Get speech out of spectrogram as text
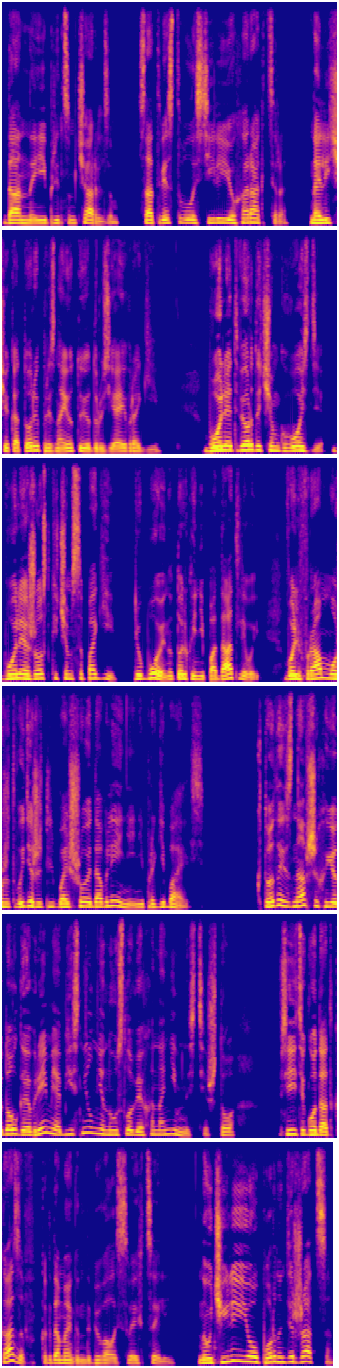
данное ей принцем Чарльзом, соответствовало силе ее характера, наличие которой признают ее друзья и враги. Более твердый, чем гвозди, более жесткий, чем сапоги. Любой, но только не податливый, Вольфрам может выдержать большое давление, не прогибаясь. Кто-то из знавших ее долгое время объяснил мне на условиях анонимности, что все эти годы отказов, когда Меган добивалась своих целей, научили ее упорно держаться,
